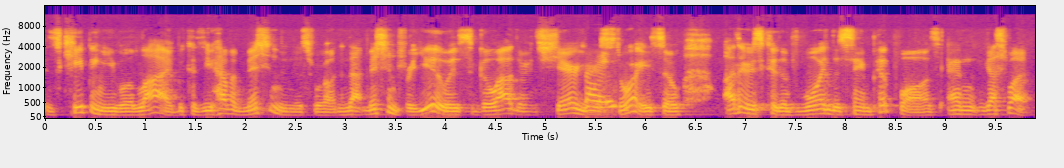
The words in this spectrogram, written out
is keeping you alive because you have a mission in this world. And that mission for you is to go out there and share your Right. story so others could avoid the same pitfalls. And guess what?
